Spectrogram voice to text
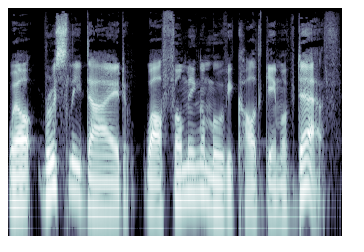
Well, Bruce Lee died while filming a movie called Game of Death.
